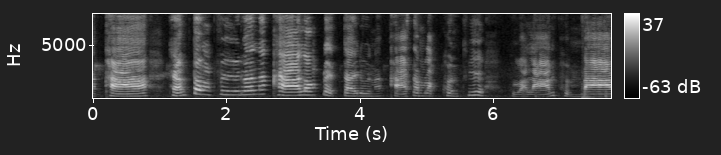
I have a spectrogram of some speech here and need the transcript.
นะคะ แถมตรงฟรีด้วยนะคะ ลองเปิดใจดูนะคะสำหรับคนที่หัวล้านผมบาง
